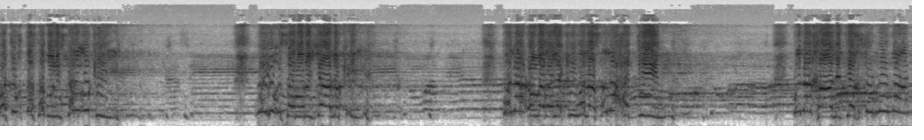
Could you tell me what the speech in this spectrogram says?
وتغتصب نساؤك. ويؤسر رجالك. ولا عمر لك ولا صلاح الدين. ولا خالد يغزو الرومان.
